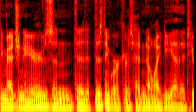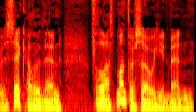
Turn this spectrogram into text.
the Imagineers, and the Disney workers had no idea that he was sick, other than for the last month or so he'd been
